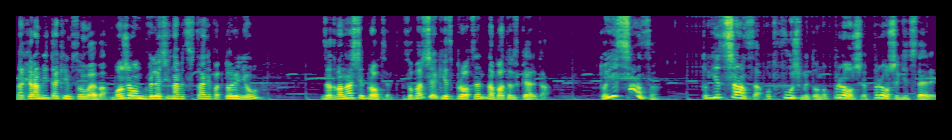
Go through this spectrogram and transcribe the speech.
na Karambita Crimson Weba. Może on wylecieć nawet w stanie Factory New za 12%. Zobaczcie jaki jest procent na Battlescarda. To jest szansa. To jest szansa. Otwórzmy to, no proszę, proszę G4.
